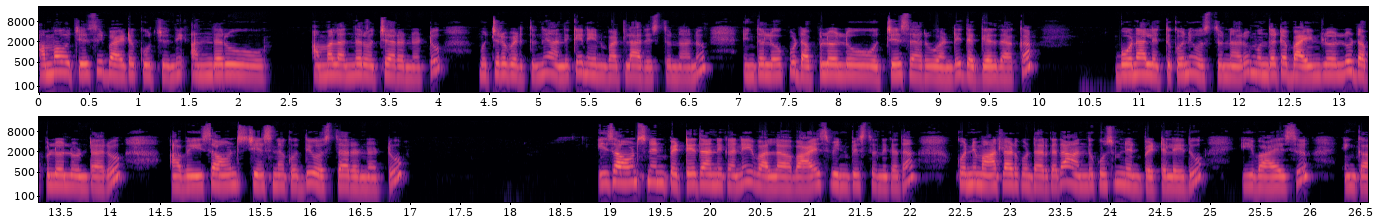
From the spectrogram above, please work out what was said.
అమ్మ వచ్చేసి బయట కూర్చుంది. అందరూ అమ్మలందరూ వచ్చారన్నట్టు ముచ్చట పెడుతుంది. అందుకే నేను బట్టలు ఆరేస్తున్నాను. ఇంతలోపు డప్పులోళ్ళు వచ్చేసారు అండి దగ్గర దాకా. బోనాలు ఎత్తుకొని వస్తున్నారు. ముందట బైండ్లోళ్ళు డప్పులోళ్ళు ఉంటారు. అవి సౌండ్స్ చేసిన కొద్దీ వస్తారన్నట్టు. ఈ సౌండ్స్ నేను పెట్టేదాన్ని కానీ వాళ్ళ వాయిస్ వినిపిస్తుంది కదా కొన్ని మాట్లాడుకుంటారు కదా అందుకోసం నేను పెట్టలేదు ఈ వాయిస్. ఇంకా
